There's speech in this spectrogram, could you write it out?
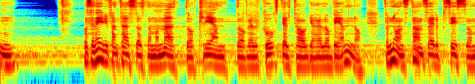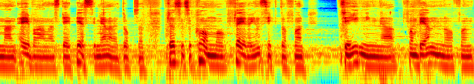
Mm. Och sen är det ju fantastiskt när man möter klienter eller kursdeltagare eller vänner. För någonstans är det precis som man är varandras GPS emellanåt också. Plötsligt så kommer flera insikter från tidningar, från vänner, från,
